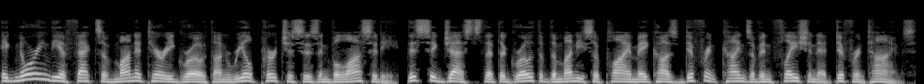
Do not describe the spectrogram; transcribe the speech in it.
Ignoring the effects of monetary growth on real purchases and velocity, this suggests that the growth of the money supply may cause different kinds of inflation at different times.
